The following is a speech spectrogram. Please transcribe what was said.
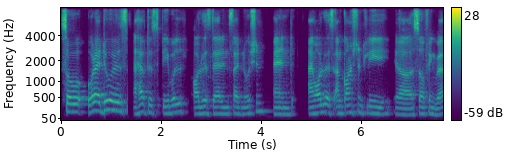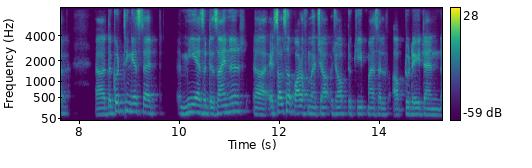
So what I do is I have this table always there inside Notion, and I'm always I'm constantly uh, surfing web. Uh, the good thing is that me as a designer, it's also a part of my jo- job to keep myself up to date and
